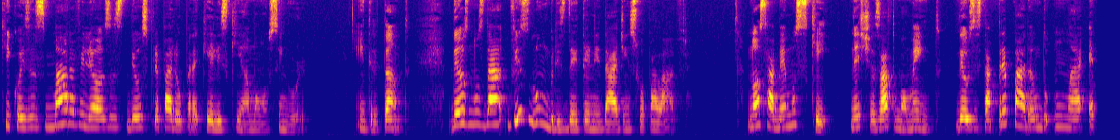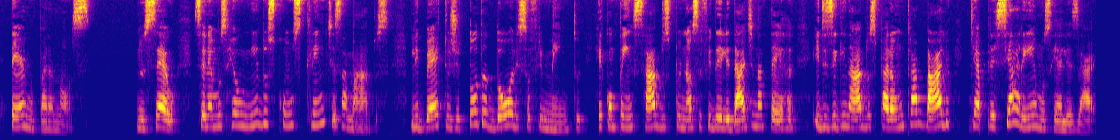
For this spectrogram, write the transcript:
que coisas maravilhosas Deus preparou para aqueles que amam ao Senhor. Entretanto, Deus nos dá vislumbres da eternidade em Sua palavra. Nós sabemos que, neste exato momento, Deus está preparando um lar eterno para nós. No céu, seremos reunidos com os crentes amados, libertos de toda dor e sofrimento, recompensados por nossa fidelidade na terra e designados para um trabalho que apreciaremos realizar.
